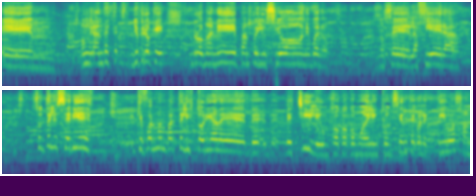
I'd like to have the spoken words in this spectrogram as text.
Eh, un grande, yo creo que Romané, Pampa Ilusiones, bueno, no sé, La Fiera, son teleseries que forman parte de la historia de- de Chile, un poco como del inconsciente colectivo, son,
